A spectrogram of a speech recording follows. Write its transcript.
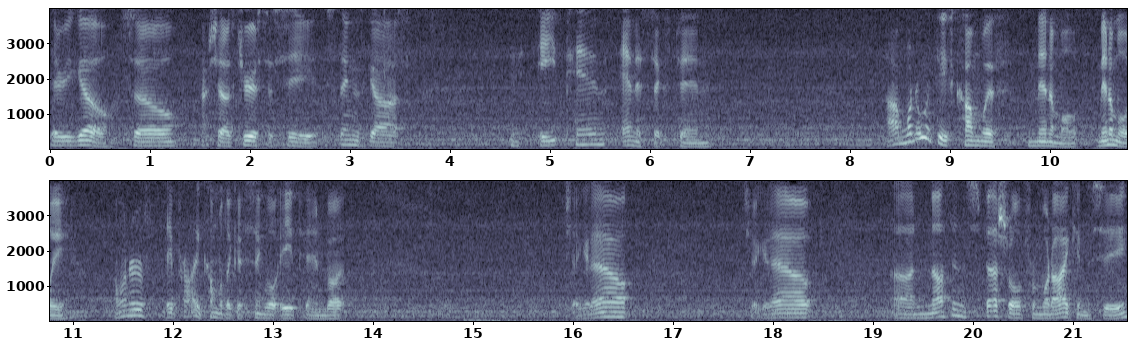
there you go. So, actually, I was curious to see. This thing's got an 8 pin and a 6 pin. I wonder what these come with minimal, minimally. I wonder if they probably come with like a single 8 pin, but Check it out. Check it out. Uh, nothing special from what I can see.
